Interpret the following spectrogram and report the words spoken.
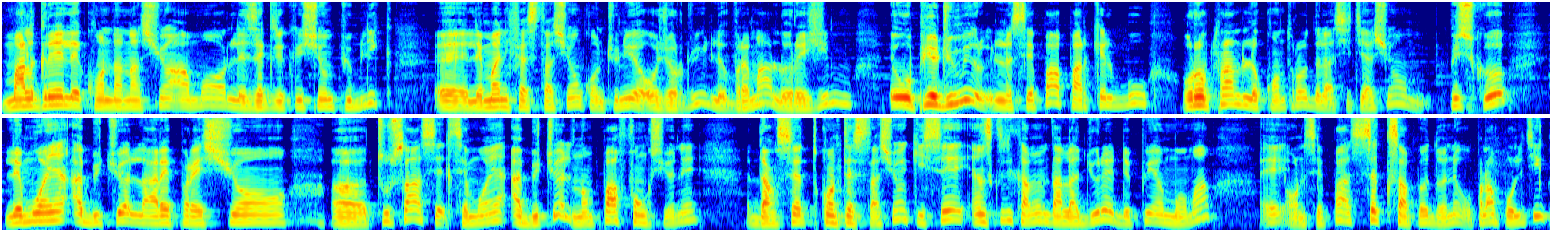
Malgré les condamnations à mort, les exécutions publiques, les manifestations continuent. Aujourd'hui, vraiment, le régime est au pied du mur. Il ne sait pas par quel bout reprendre le contrôle de la situation, puisque les moyens habituels, la répression, euh, tout ça, ces moyens habituels n'ont pas fonctionné dans cette contestation qui s'est inscrite quand même dans la durée depuis un moment et on ne sait pas ce que ça peut donner au plan politique,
